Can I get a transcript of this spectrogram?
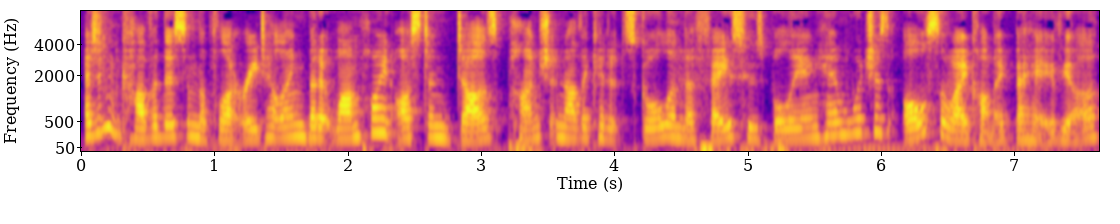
I didn't cover this in the plot retelling, but at one point, Austin does punch another kid at school in the face who's bullying him, which is also iconic behavior.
